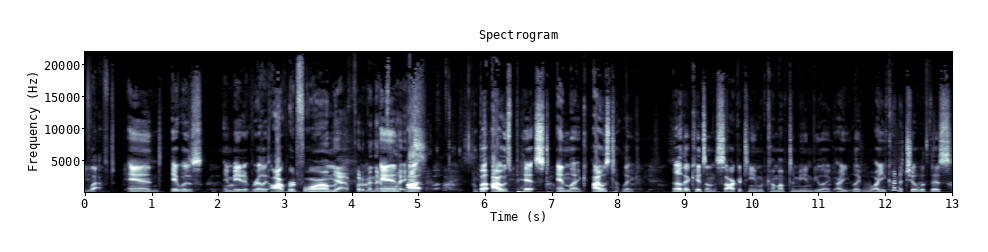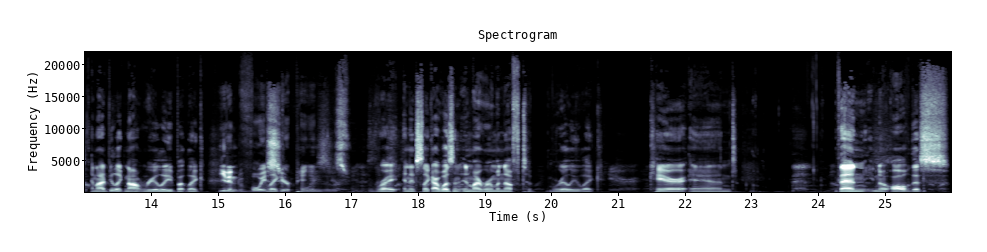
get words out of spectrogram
left, and it was it made it really awkward for them. Yeah, put them in their and place. I, but I was pissed, and like I was t- like, other kids on the soccer team would come up to me and be like, "Are you like, are you kind of chill with this?" And I'd be like, "Not really," but like. you didn't voice like- your opinions as Right. And it's like I wasn't in my room enough to really like care and then, you know, all of this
